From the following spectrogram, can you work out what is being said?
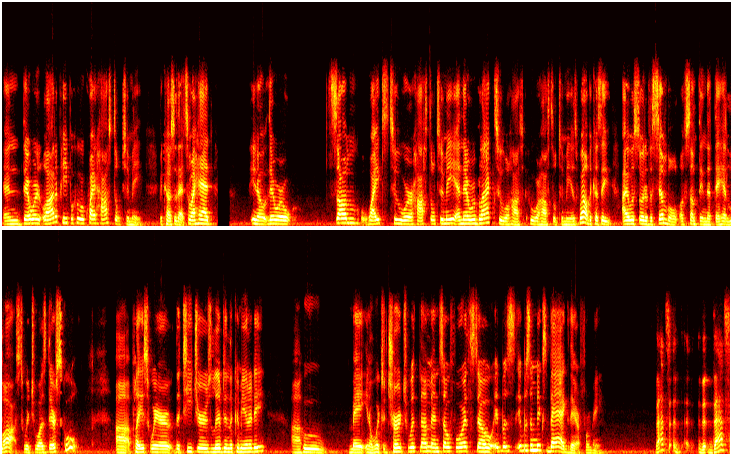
And there were a lot of people who were quite hostile to me because of that. So I had, you know, there were some whites who were hostile to me, and there were blacks who were host- who were hostile to me as well because they I was sort of a symbol of something that they had lost, which was their school, uh, a place where the teachers lived in the community, uh, who may you know went to church with them and so forth. So it was it was a mixed bag there for me. That's uh, that's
